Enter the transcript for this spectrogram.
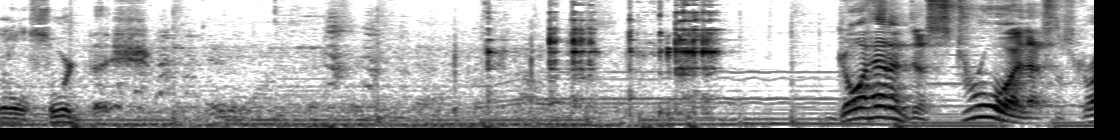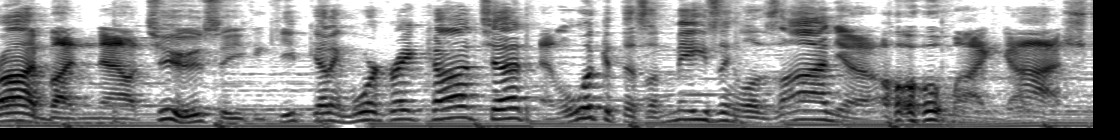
Little swordfish. Go ahead and destroy that subscribe button now too so you can keep getting more great content and look at this amazing lasagna. Oh my gosh.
